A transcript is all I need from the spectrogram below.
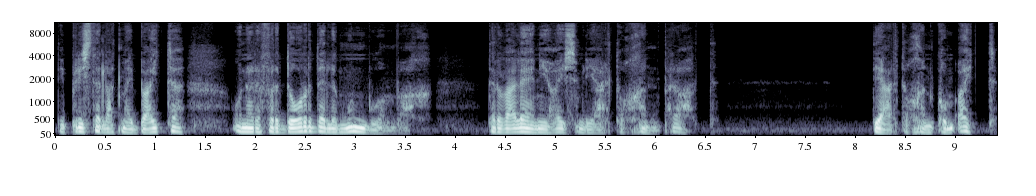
Die priester laat my buite onder 'n verdorde lemoenboom wag terwyl hy in die huis met die hertogin praat. Die hertogin kom uit.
